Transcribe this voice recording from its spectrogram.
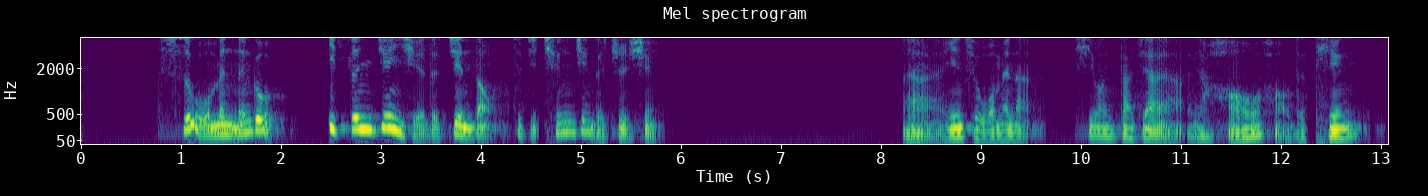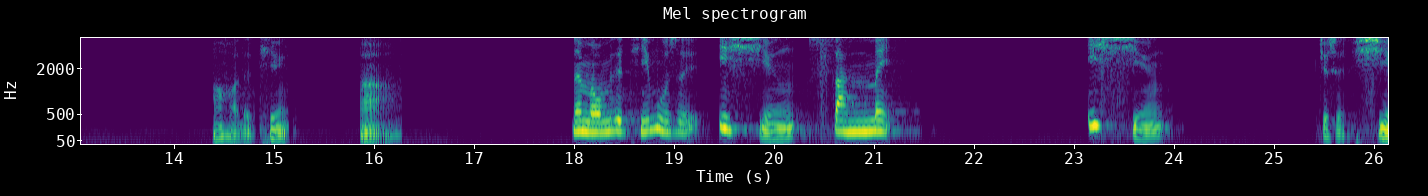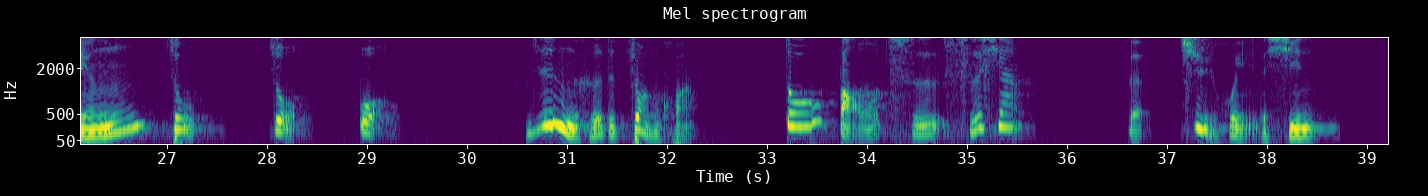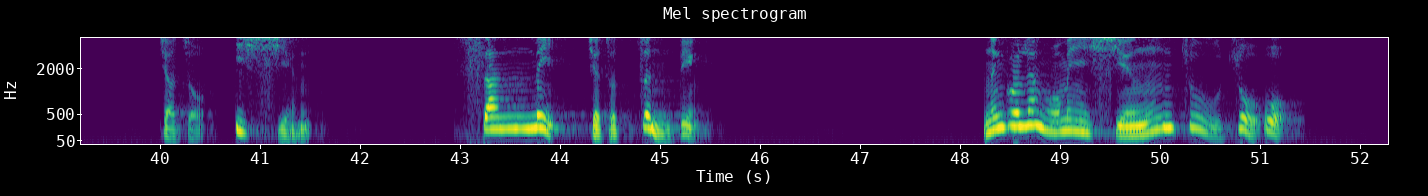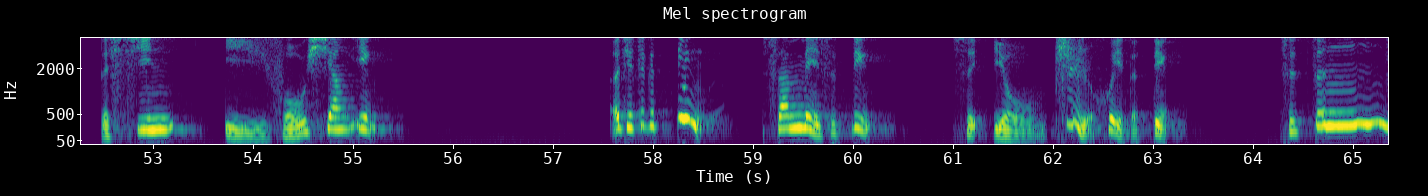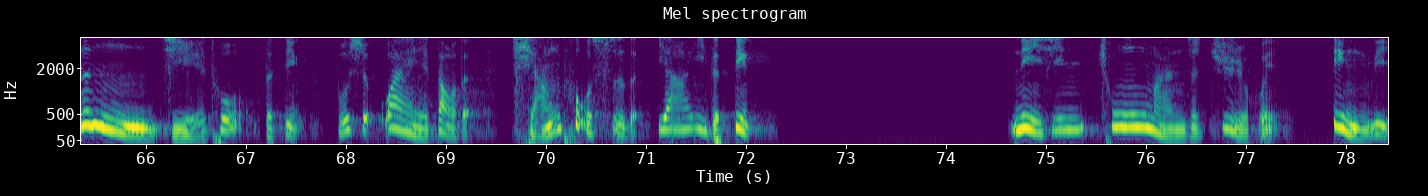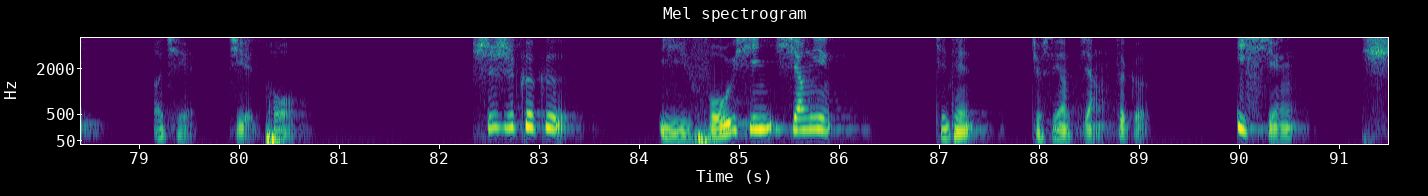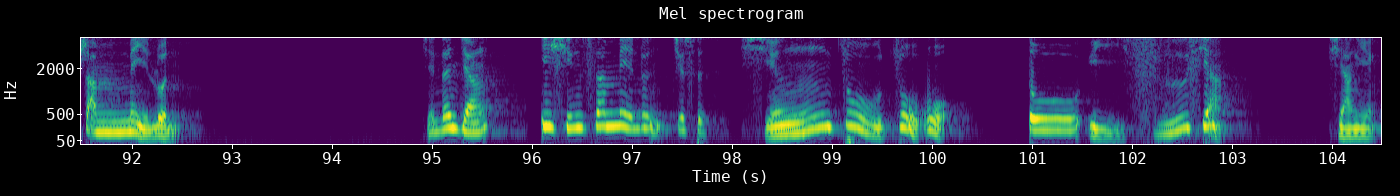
使我们能够一针见血的见到自己清净的自信。啊，因此我们呢，希望大家呀，要好好的听，好好的听，啊。那么我们的题目是一行三昧，一行就是行住坐卧，任何的状况都保持实相的。智慧的心，叫做一行，三昧叫做正定，能够让我们行住坐卧的心以佛相应，而且这个定三昧是定，是有智慧的定，是真正解脱的定，不是外道的。强迫式的压抑的定，内心充满着智慧、定力，而且解脱，时时刻刻以佛心相应。今天就是要讲这个一行三昧论。简单讲，一行三昧论就是。行住坐卧都与实相相应，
